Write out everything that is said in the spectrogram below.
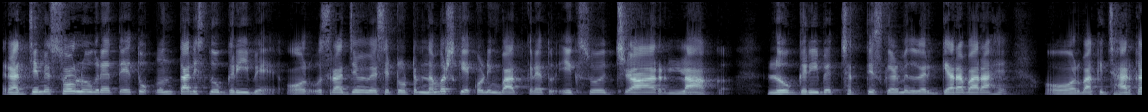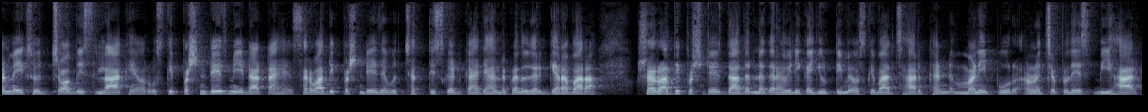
राज्य में सौ लोग रहते हैं तो उनतालीस लोग गरीब हैं। और उस राज्य में वैसे टोटल नंबर्स के अकॉर्डिंग बात करें तो 104 लाख लोग गरीब है। छत्तीसगढ़ में दो हज़ार ग्यारह बारह है। और बाकी झारखंड में 124 लाख हैं। और उसके परसेंटेज में ये डाटा है, सर्वाधिक परसेंटेज है वो छत्तीसगढ़ का है। ध्यान रखना, दो हज़ार ग्यारह बारह सर्वाधिक परसेंटेज दादर नगर हवेली का यूटी में, उसके बाद झारखंड, मणिपुर, अरुणाचल प्रदेश, बिहार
